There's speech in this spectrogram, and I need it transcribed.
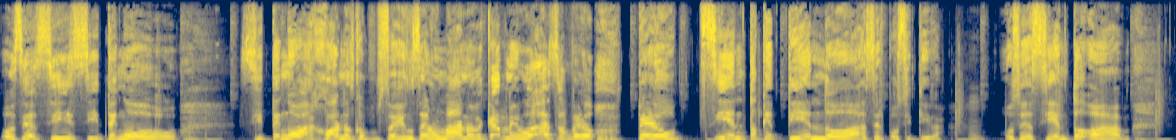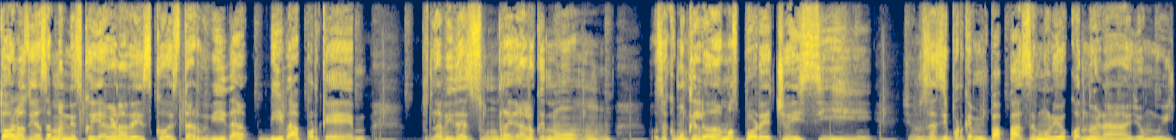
o sea, sí, sí, tengo... sí tengo bajones, como soy un ser humano de carne y hueso, pero, pero siento que tiendo a ser positiva. O sea, siento a... Todos los días amanezco y agradezco estar vida, viva porque pues, la vida es un regalo que no... O sea, como que lo damos por hecho y sí. Yo no sé si porque mi papá se murió cuando era yo muy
